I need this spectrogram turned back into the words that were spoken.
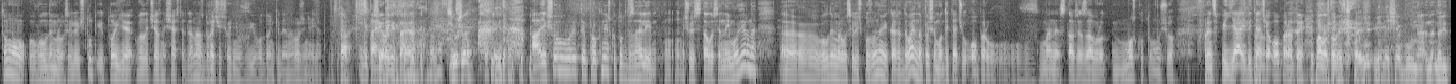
Тому Володимир Васильович тут, і то є величезне щастя для нас. До речі, сьогодні в його доньки день народження. Я тебе Вітаємо. щиро вітаю. Ксюша, А якщо говорити про книжку, тут взагалі щось сталося неймовірне. Е, Володимир Васильович позвонив і каже, давай напишемо дитячу оперу. В мене стався заворот мозку, тому що, в принципі, я і дитяча опера, то мало того. він- він, ще був на, на, від,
